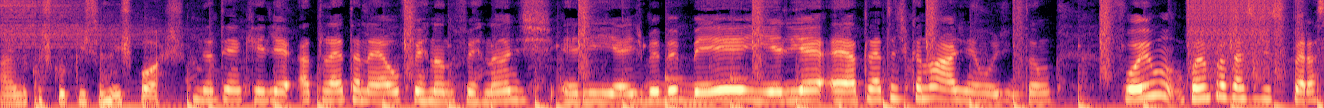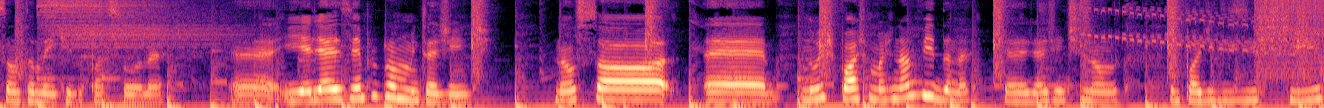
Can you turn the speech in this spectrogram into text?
ainda com as conquistas no esporte. Ainda tem aquele atleta, né, o Fernando Fernandes, ele é ex-BBB e ele é, é atleta de canoagem hoje, então foi um, foi um processo de superação também que ele passou, né? É, e ele é exemplo pra muita gente, não só é, no esporte, mas na vida, né? A gente não, não pode desistir,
